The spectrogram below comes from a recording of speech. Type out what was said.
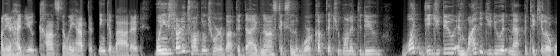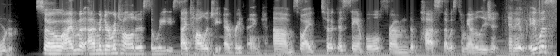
on your head. You constantly have to think about it. When you started talking to her about the diagnostics and the workup that you wanted to do, what did you do, and why did you do it in that particular order? So I'm a, I'm a dermatologist, so we cytology everything. Um, so I took a sample from the pus that was coming out of the lesion, and it, it was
